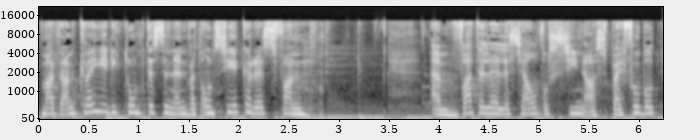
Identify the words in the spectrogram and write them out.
Maar dan kry jy die klomp tussenin wat onseker is van um, wat hulle hulle self wil sien as byvoorbeeld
